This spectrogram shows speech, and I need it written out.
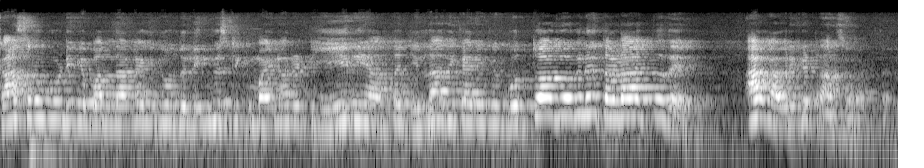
ಕಾಸರಗೋಡಿಗೆ ಬಂದಾಗ ಇದು ಒಂದು ಲಿಂಗ್ವಿಸ್ಟಿಕ್ ಮೈನಾರಿಟಿ ಏರಿಯಾ ಅಂತ ಜಿಲ್ಲಾಧಿಕಾರಿಗೆ ಗೊತ್ತಾಗೋಗಲೇ ತಡ ಆಗ್ತದೆ. ಆಗ ಅವರಿಗೆ ಟ್ರಾನ್ಸ್ಫರ್ ಆಗ್ತದೆ.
